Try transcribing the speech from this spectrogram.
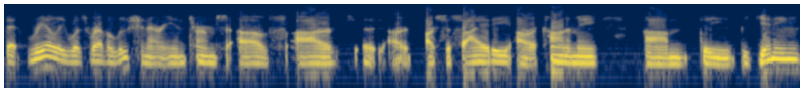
that really was revolutionary in terms of our uh, our, our society, our economy, um, the beginning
